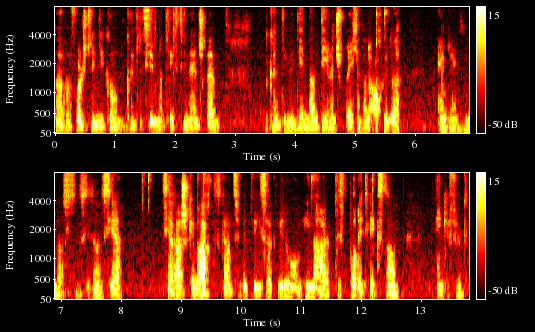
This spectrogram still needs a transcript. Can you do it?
da Vervollständigung, könnte jetzt hier einen Text hineinschreiben und könnte mir den dann dementsprechend dann auch wieder einblenden lassen. Das ist also sehr, sehr rasch gemacht. Das Ganze wird wie gesagt wiederum innerhalb des Bodytext dann eingefügt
